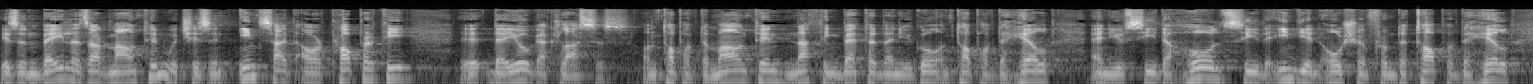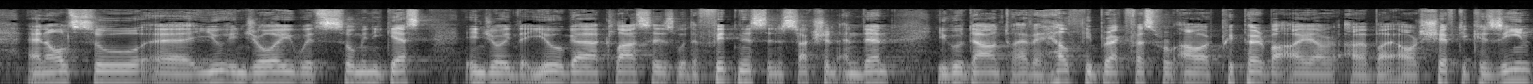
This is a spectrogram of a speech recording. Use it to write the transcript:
is in Baie Lazare Mountain, which is in, inside our property, uh, the yoga classes. On top of the mountain. Nothing better than you go on top of the hill and you see the whole sea, the Indian Ocean from the top of the hill, and also uh, you enjoy with so many guests enjoy the yoga classes with the fitness instruction, and then you go down to have a healthy breakfast from our prepared by our uh, by our chef de cuisine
